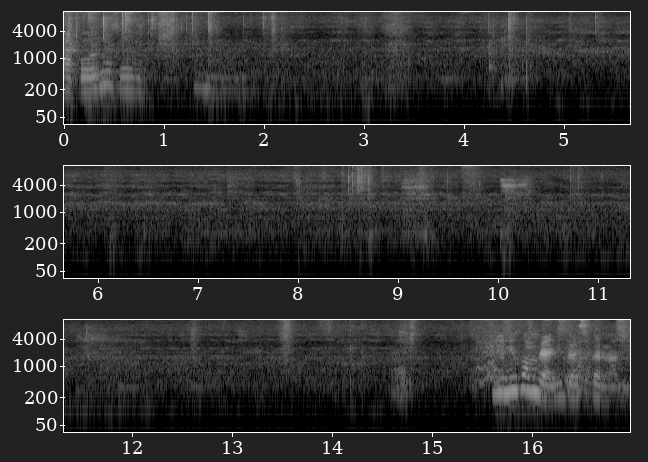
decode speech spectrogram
ਆ ਕੋਲ ਨਾ ਸੇ ਯੂਨੀਫਾਰਮ ਰਹਿ ਗਈ ਪ੍ਰੈਸ ਕਰਨ ਵਾਲੀ।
